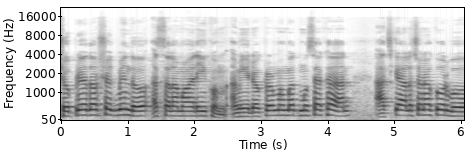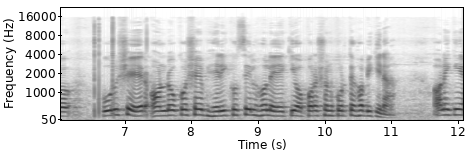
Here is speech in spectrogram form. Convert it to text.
সুপ্রিয় দর্শকবৃন্দ, আসসালামু আলাইকুম। আমি ডক্টর মোহাম্মদ মুসা খান। আজকে আলোচনা করব, পুরুষের অন্ডকোষে ভেরিকোসিল হলে কি অপারেশন করতে হবে কি না অনেকেই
